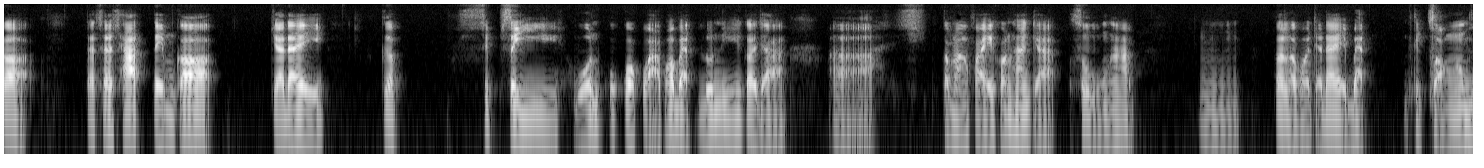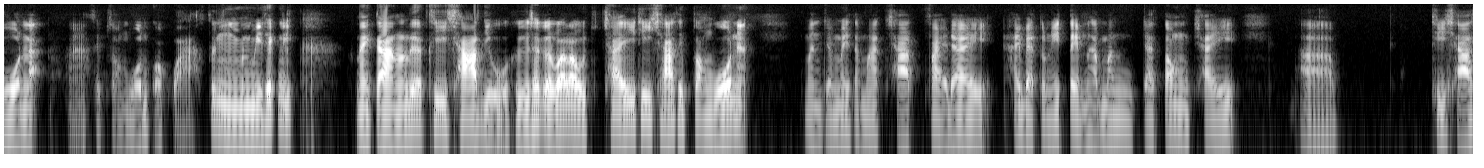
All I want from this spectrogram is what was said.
ก็ แต่ถ้าชาร์จเต็มก็จะได้เกือบ 14 โวลต์กว่าๆเพราะแบตรุ่นนี้ก็จะกำลังไฟค่อนข้างจะสูงนะครับ อืมก็เราก็จะได้แบต12 โวลต์ละอ่า12 โวลต์กว่าๆซึ่งมันมีเทคนิคในการเลือกที่ชาร์จอยู่ คือถ้าเกิดว่าเราใช้ที่ชาร์จ 12 โวลต์เนี่ย มันจะไม่สามารถชาร์จไฟได้ให้แบตตัวนี้เต็มครับ มันจะต้องใช้อ่าที่ชาร์จ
